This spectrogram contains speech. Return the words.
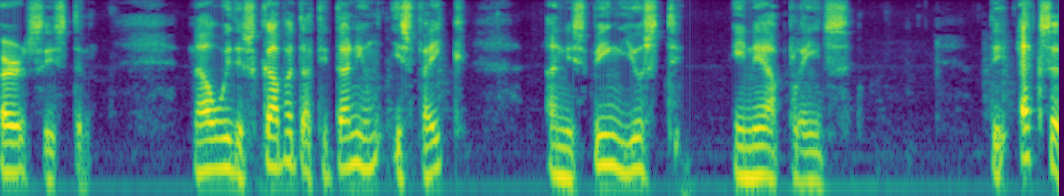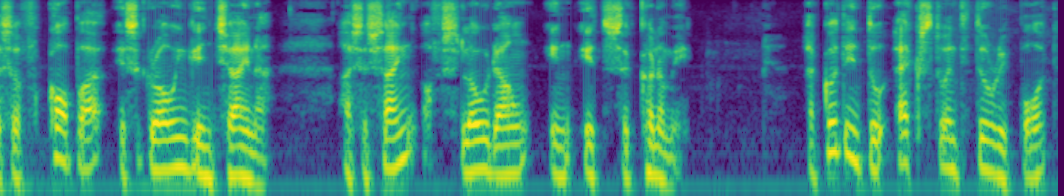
air system. Now we discover that titanium is fake and is being used in airplanes. The excess of copper is growing in China as a sign of slowdown in its economy. According to X22 report,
